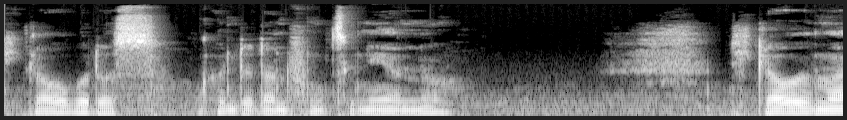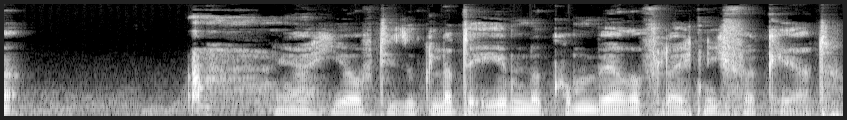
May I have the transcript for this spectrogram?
ich glaube, das könnte dann funktionieren. Ne? Ich glaube, wenn wir ja, hier auf diese glatte Ebene kommen, wäre vielleicht nicht verkehrt.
